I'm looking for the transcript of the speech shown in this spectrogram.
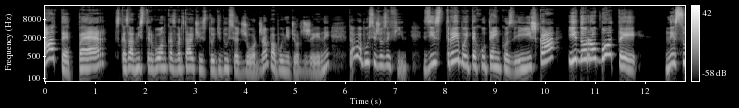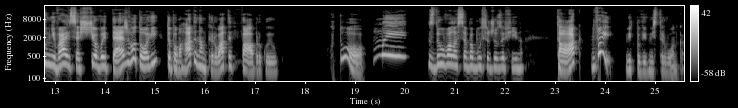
А тепер, сказав містер Вонка, звертаючись до дідуся Джорджа, бабуні Джорджини та бабусі Жозефіни, зістрибуйте хутенько з ліжка і до роботи. Не сумніваюся, що ви теж готові допомагати нам керувати фабрикою. Хто? Ми? здивувалася бабуся Джозефіна. Так, ви, відповів містер Вонка.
